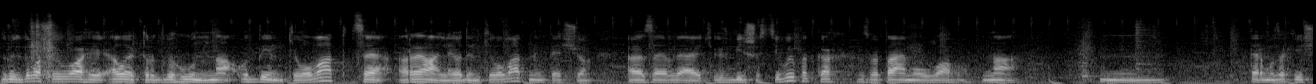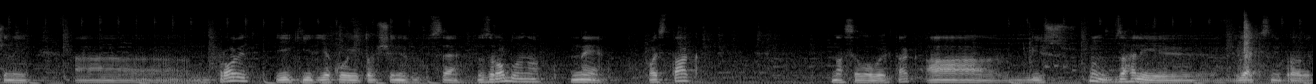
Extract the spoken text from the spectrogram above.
Друзі, до вашої уваги електродвигун на 1 кВт. Це реальний 1 кВт, не те, що е, заявляють в більшості випадках. Звертаємо увагу на термозахищений е, провід, якої товщини тут все зроблено. Не ось так на силових, так, а більш ну, взагалі якісний провід.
